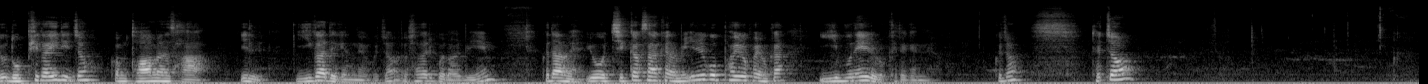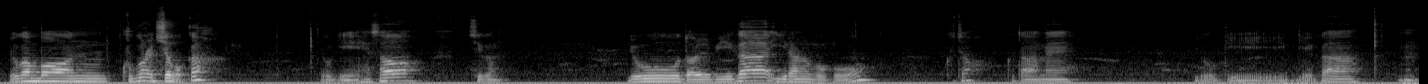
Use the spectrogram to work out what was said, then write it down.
요 높이가 1이죠? 그럼 더하면 4, 1, 2가 되겠네요. 그죠? 요 사다리꼴 넓이. 그 다음에 요 직각삼각형 넓이 1 곱하기 1 곱하기니까 2분의 1 이렇게 되겠네요. 그죠? 됐죠? 요거 한번 구분을 지어볼까? 여기 해서 지금 요 넓이가 2라는 거고 그죠? 그 다음에 여기 얘가 음,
